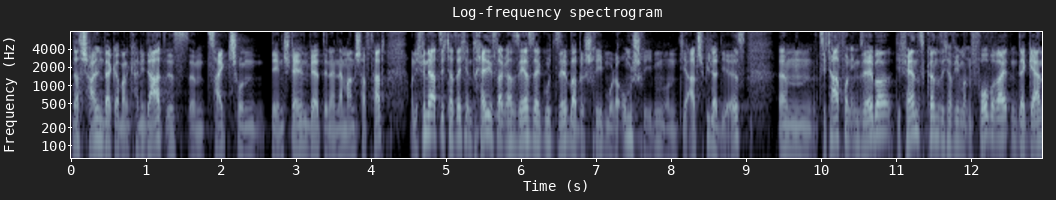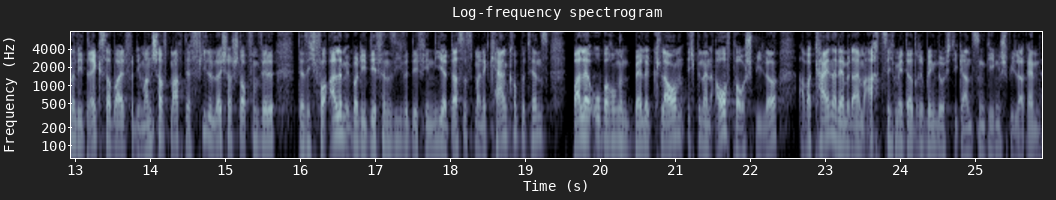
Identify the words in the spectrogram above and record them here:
dass Schallenberg aber ein Kandidat ist, ähm, zeigt schon den Stellenwert, den er in der Mannschaft hat. Und ich finde, er hat sich tatsächlich im Trainingslager sehr, sehr gut selber beschrieben oder umschrieben und die Art Spieler, die er ist. Ähm, Zitat von ihm selber, die Fans können sich auf jemanden vorbereiten, der gerne die Drecksarbeit für die Mannschaft macht, der viele Löcher stopfen will, der sich vor allem über die Defensive definiert. Das ist meine Kernkompetenz. Balleroberungen, Bälle klauen. Ich bin ein Aufbauspieler, aber keiner, der mit einem 80 Meter Dribbling durch die ganzen Gegenspieler rennt.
